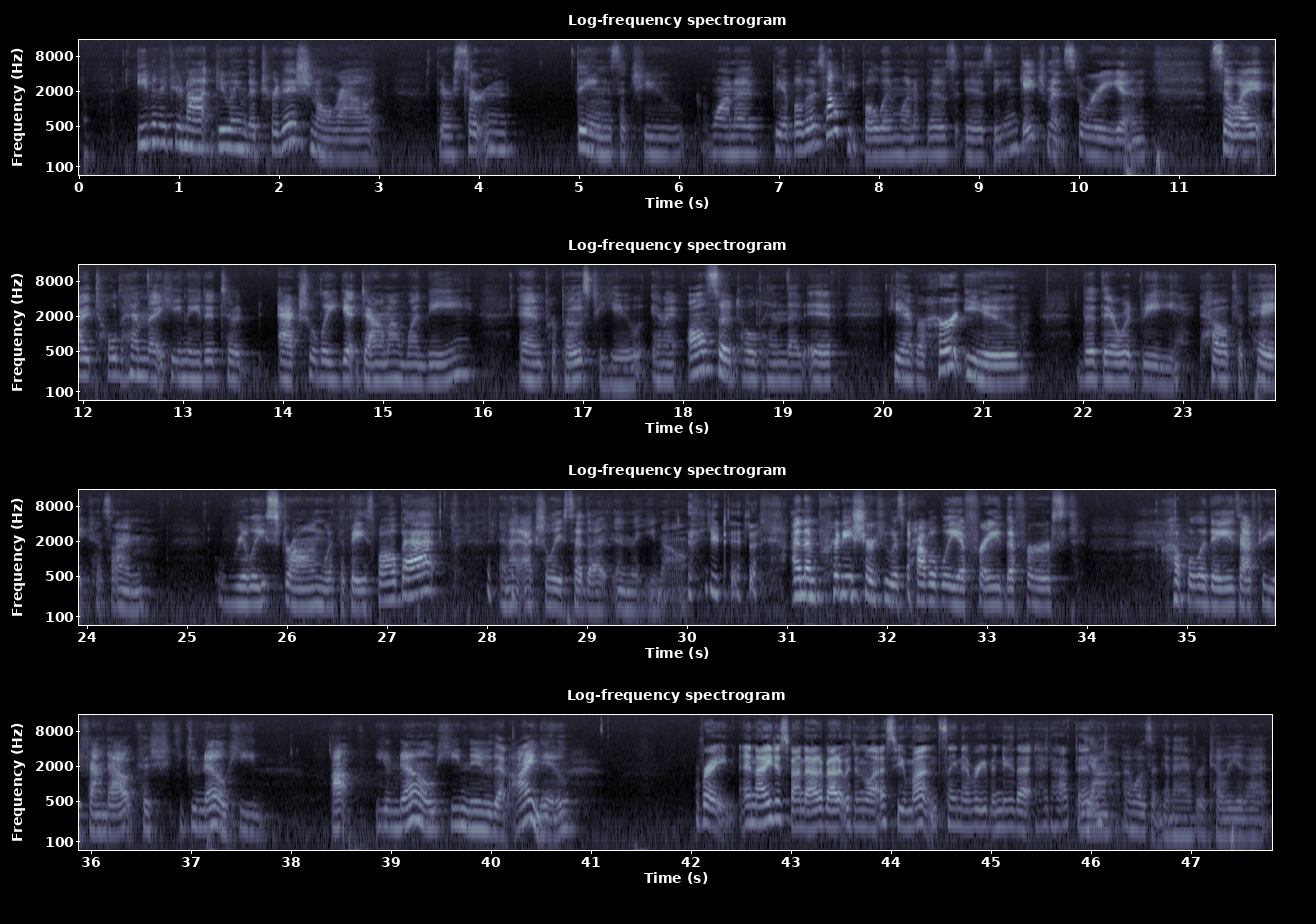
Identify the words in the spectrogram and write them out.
even if you're not doing the traditional route, there are certain things that you want to be able to tell people, and one of those is the engagement story. And so I, I told him that he needed to actually get down on one knee and propose to you. And I also told him that if he ever hurt you, that there would be hell to pay because I'm really strong with a baseball bat. And I actually said that in the email. You did. And I'm pretty sure he was probably afraid the first couple of days after you found out because you know he, uh, you know he knew that I knew Right. And I just found out about it within the last few months. I never even knew that had happened. Yeah, I wasn't going to ever tell you that.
